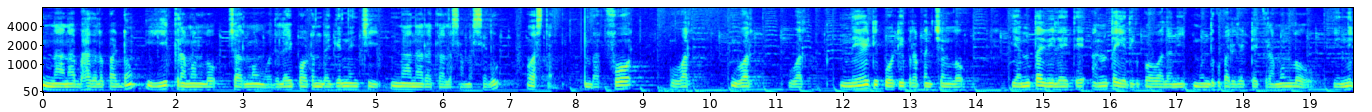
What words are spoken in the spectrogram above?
నానా బాధలు పడడం ఈ క్రమంలో చర్మం వదిలైపోవటం దగ్గర నుంచి నానా రకాల సమస్యలు వస్తాయి. Number four work work work నేటి పోటీ ప్రపంచంలో ఎంత వీలైతే అంత ఎదిగిపోవాలని ముందుకు పరిగెట్టే క్రమంలో ఎన్ని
